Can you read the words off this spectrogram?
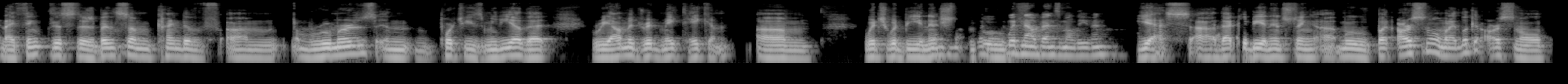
And I think this there's been some kind of um, rumors in Portuguese media that Real Madrid may take him, um, which would be an interesting move. With now Benzema leaving. Yes, uh, that could be an interesting uh, move. But Arsenal, when I look at Arsenal,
